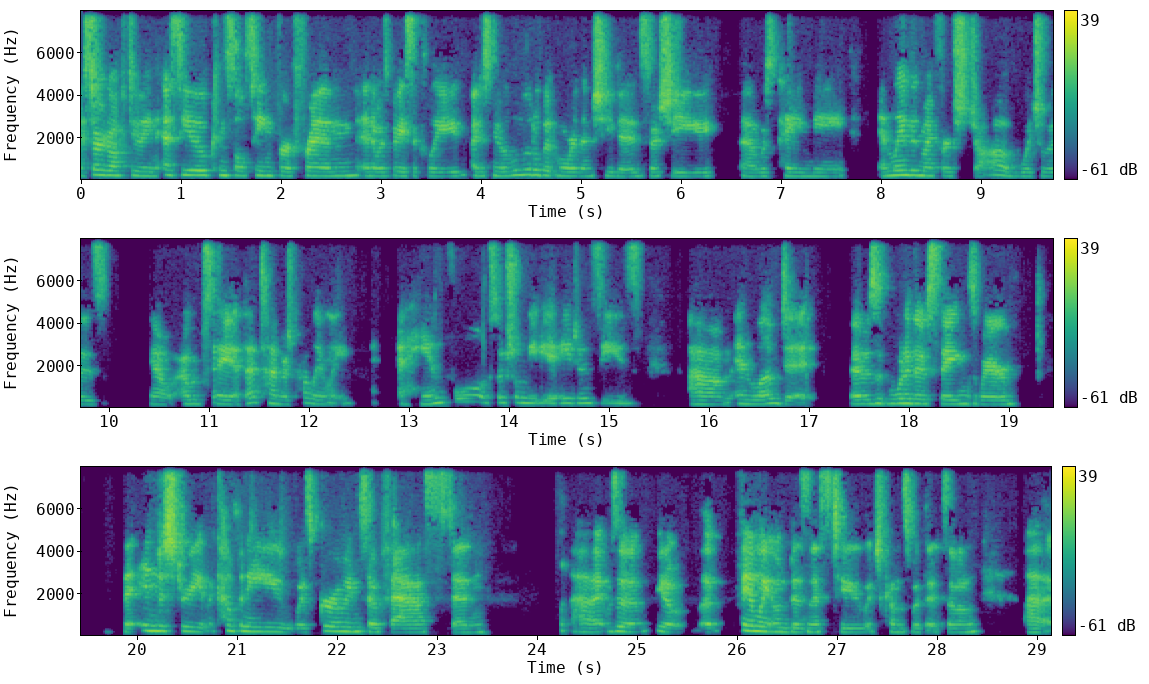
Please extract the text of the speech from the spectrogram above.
i started off doing seo consulting for a friend and it was basically i just knew a little bit more than she did so she uh, was paying me and landed my first job which was you know i would say at that time there's probably only a handful of social media agencies um, and loved it. It was one of those things where the industry and the company was growing so fast, and uh, it was a you know a family-owned business too, which comes with its own uh,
